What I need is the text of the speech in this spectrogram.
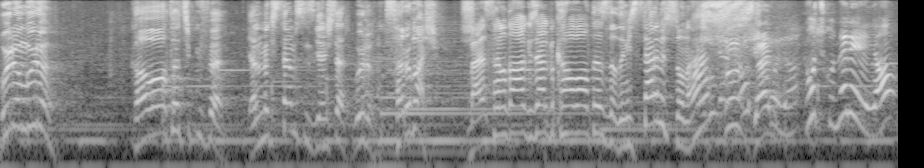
buyurun buyurun. Kahvaltı açık büfe. Gelmek ister misiniz gençler? Buyurun. Sarıbaş, ben sana daha güzel bir kahvaltı hazırladım. İster misin onu ha? Loçko nereye ya?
